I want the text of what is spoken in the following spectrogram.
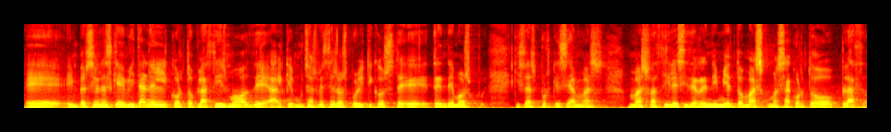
Eh, inversiones que evitan el cortoplacismo de, al que muchas veces los políticos te, tendemos, quizás porque sean más, más fáciles y de rendimiento más, más a corto plazo.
